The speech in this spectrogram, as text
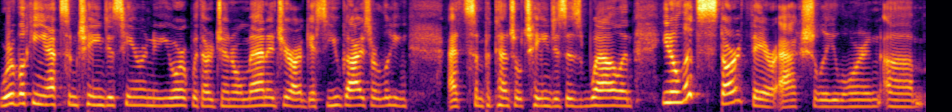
we're looking at some changes here in New York with our general manager. I guess you guys are looking at some potential changes as well. And you know, let's start there. Actually, Lorin. um,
